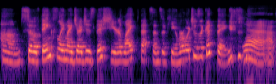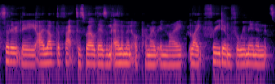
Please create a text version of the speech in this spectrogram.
Um, so thankfully, my judges this year liked that sense of humor, which is a good thing. yeah, absolutely. I love the fact as well. There's an element of promoting like like freedom for women and it's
